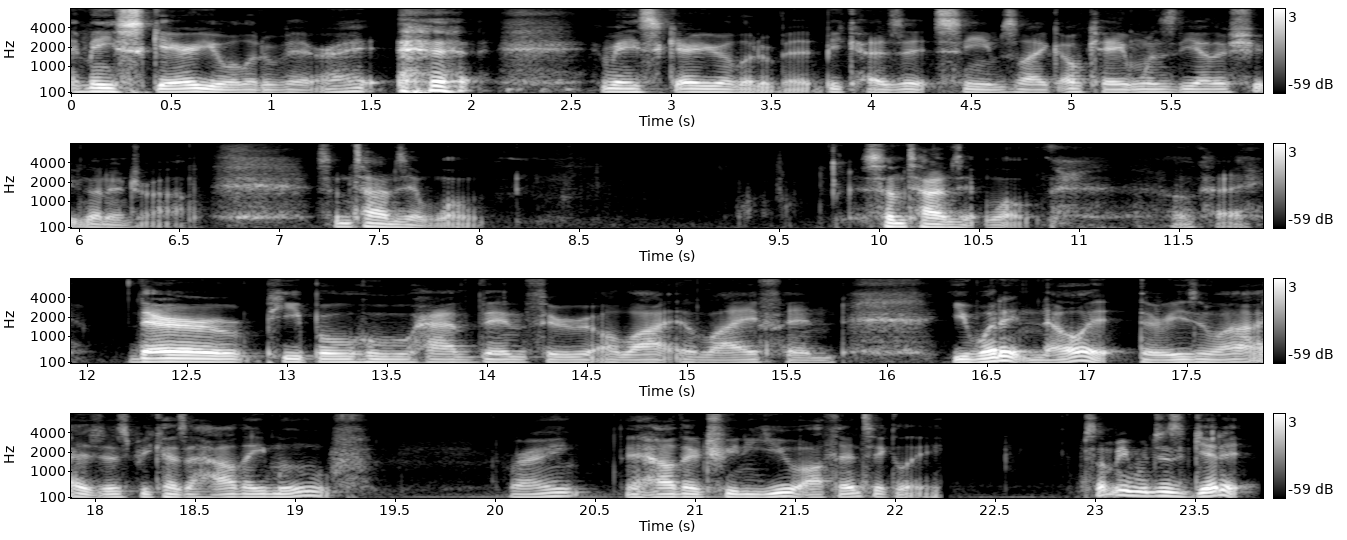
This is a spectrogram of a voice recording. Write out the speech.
it may scare you a little bit, right? it may scare you a little bit because it seems like, okay, when's the other shoe going to drop? Sometimes it won't. Sometimes it won't. Okay. There are people who have been through a lot in life and you wouldn't know it. The reason why is just because of how they move, right? And how they're treating you authentically. Some people just get it.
